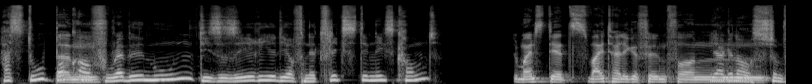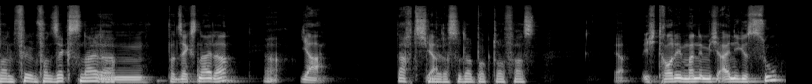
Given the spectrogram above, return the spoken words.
Hast du Bock ähm, auf Rebel Moon, diese Serie, die auf Netflix demnächst kommt? Du meinst der zweiteilige Film von. Ja, genau, stimmt, war ein Film von Zack Snyder. Ähm, von Zack Snyder? Ja. Ja. Dachte ich ja. mir, dass du da Bock drauf hast. Ja, ich traue dem Mann nämlich einiges zu.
